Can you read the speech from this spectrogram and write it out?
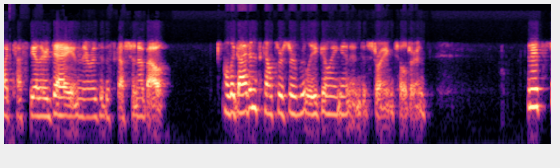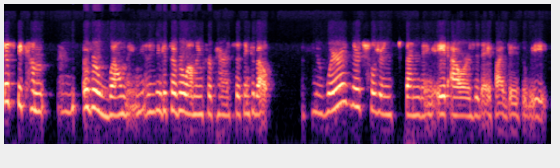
podcast the other day, and there was a discussion about how the guidance counselors are really going in and destroying children. And it's just become overwhelming. And I think it's overwhelming for parents to think about, you know, where are their children spending eight hours a day, five days a week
